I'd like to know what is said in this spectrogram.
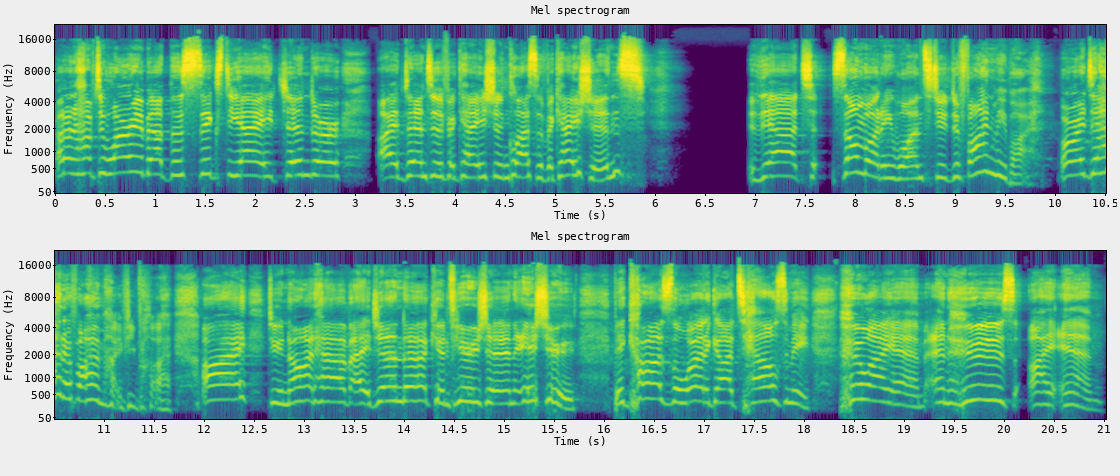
I don't have to worry about the 68 gender identification classifications that somebody wants to define me by or identify me by. I do not have a gender confusion issue because the Word of God tells me who I am and whose I am.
